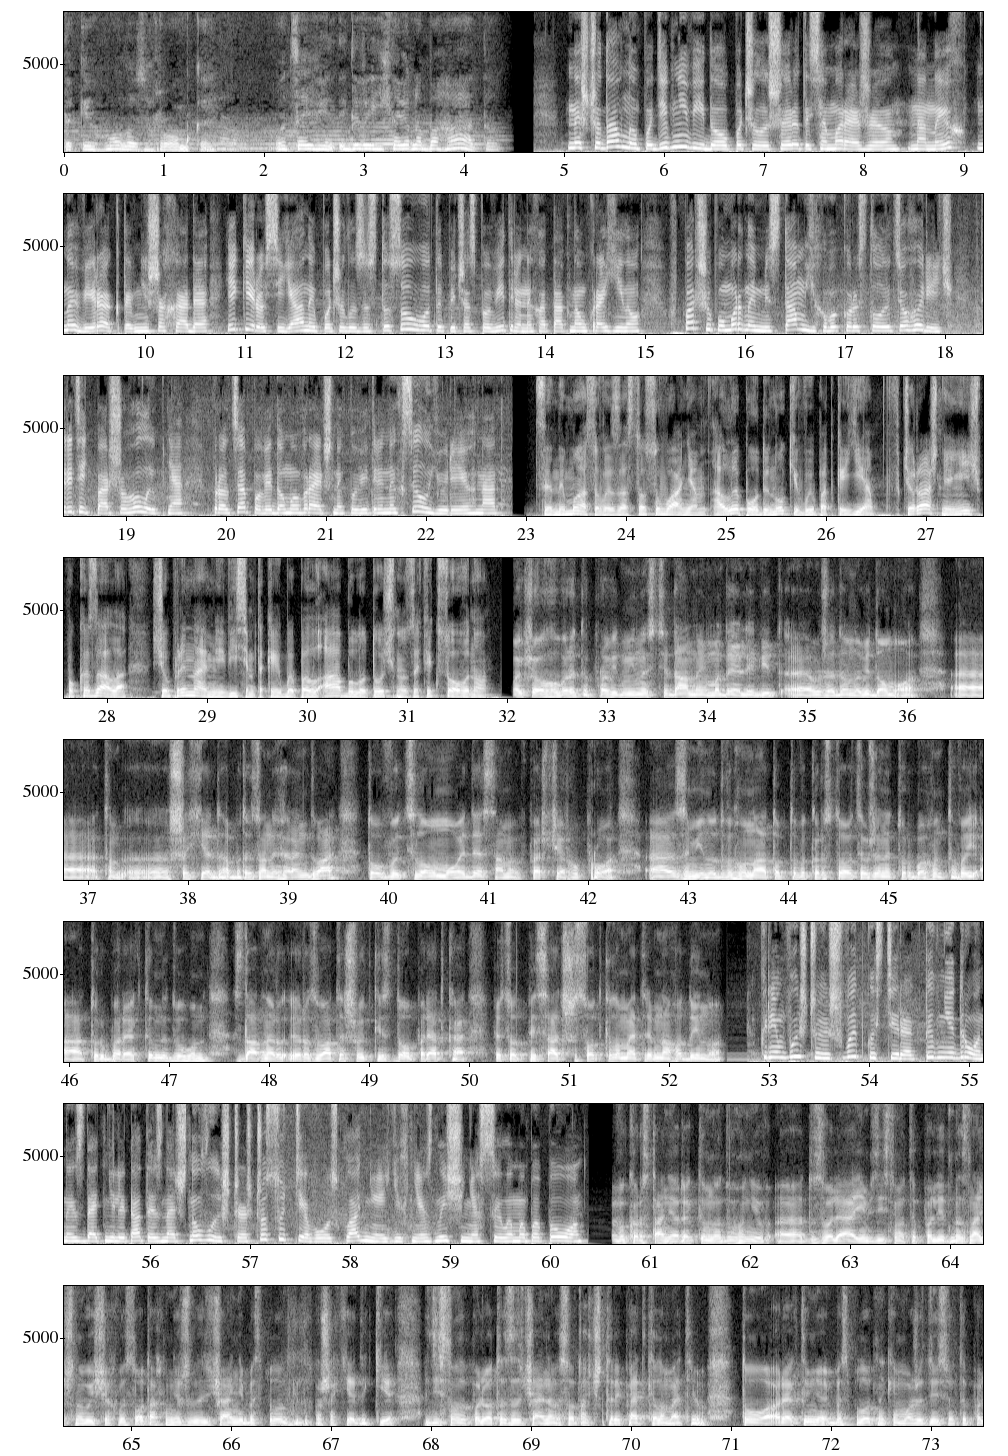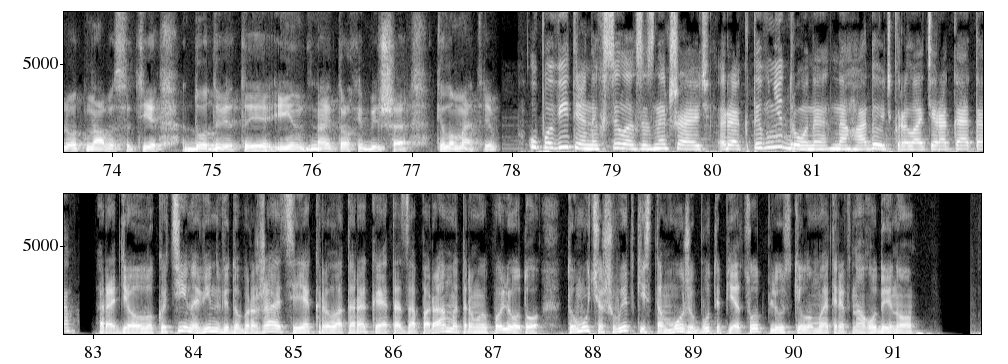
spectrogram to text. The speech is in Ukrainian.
такий голос громкий. Оце він. І диви, їх, мабуть, багато. Нещодавно подібні відео почали ширитися мережею. На них нові реактивні шахеди, які росіяни почали застосовувати під час повітряних атак на Україну. Вперше по мирним містам їх використали цьогоріч, 31 липня. Про це повідомив речник повітряних сил Юрій Ігнат. Це не масове застосування, але поодинокі випадки є. Вчорашня ніч показала, що принаймні вісім таких БПЛА було точно зафіксовано. Якщо говорити про відмінності даної моделі від е, вже давно відомого е, там е, шахеда або так званий герань 2 то в цілому мова йде саме в першу чергу про заміну двигуна, тобто використовується вже не турбогвинтовий, а турбореактивний двигун, здатна розвивати швидкість до порядка 550-600 км на годину. Крім вищої швидкості, реактивні дрони здатні літати значно вище, що суттєво ускладнює їхнє знищення силами ППО. Використання реактивних двигунів е, дозволяє їм здійснювати політ на значно вищих висотах, ніж звичайні безпілотники типу шахет, які здійснювали польоти зазвичай на висотах 4-5 кілометрів. То реактивні безпілотники можуть здійснювати польот на висоті до 9 і навіть трохи більше кілометрів. У повітряних силах зазначають, реактивні дрони нагадують крилаті ракети. Радіолокаційно він відображається як крилата ракета за параметрами польоту, тому що швидкість там може бути 500 плюс кілометрів на годину.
